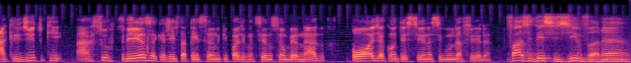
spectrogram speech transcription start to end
acredito que a surpresa que a gente está pensando que pode acontecer no São Bernardo pode acontecer na segunda-feira. Fase decisiva, né?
